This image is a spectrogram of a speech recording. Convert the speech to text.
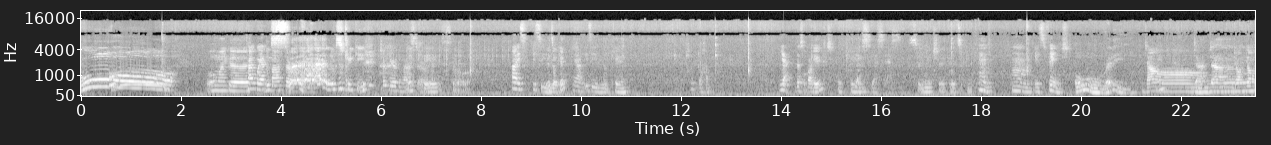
Oh! Oh my god. Takoyaki looks, master. looks tricky. Takoyaki master. Okay, so. Ah, it's, it's easy. It's okay? Yeah, it's easy. Okay. Yeah, that's about okay. it. Okay. Yes, yes, yes. So you make sure it goes in. Mm. Mm, it's finished. Oh, ready. John. John, John. John, John.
